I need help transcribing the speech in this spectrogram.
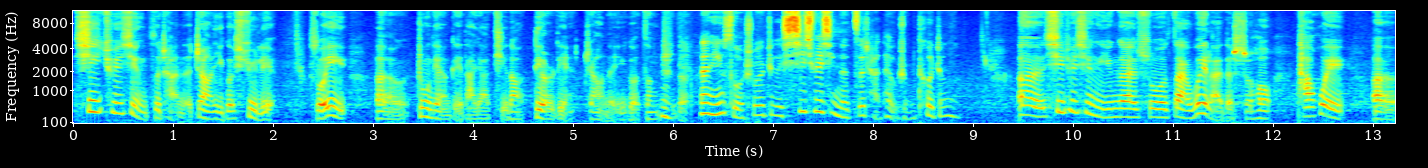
稀缺性资产的这样一个序列，所以呃，重点给大家提到第二点这样的一个增值的。那您所说的这个稀缺性的资产，它有什么特征呢？呃，稀缺性应该说在未来的时候，它会呃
